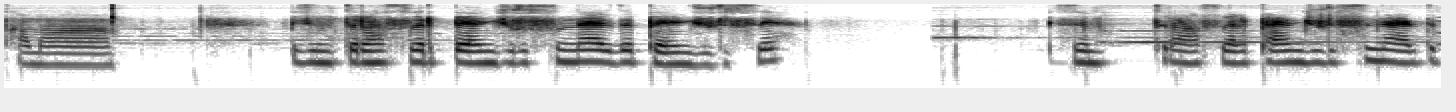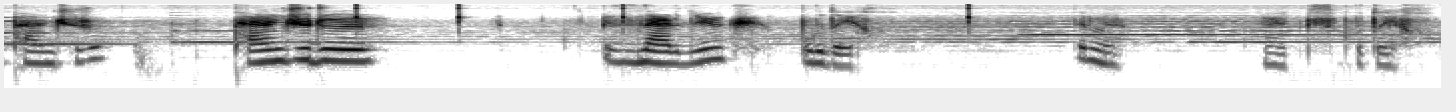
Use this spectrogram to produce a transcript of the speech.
Tamam. Bizim transfer penceresi nerede penceresi? Bizim transfer penceresi nerede pencere? Pencere. Biz neredeyiz? Buradayız. Değil mi? Evet biz buradayız.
